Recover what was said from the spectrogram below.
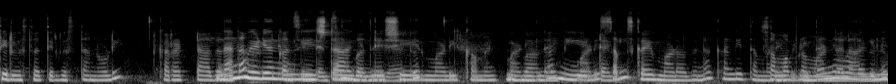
ತಿರುಗಿಸ್ತಾ ತಿರುಗಿಸ್ತಾ ನೋಡಿ ಕರೆಕ್ಟ್ ಆದ ನನ್ನ ವಿಡಿಯೋ ನಿಮಗೆ ಇಷ್ಟ ಆಗಿದೆ. ಶೇರ್ ಮಾಡಿ ಕಮೆಂಟ್ ಮಾಡಿ ಲೈಕ್ ಮಾಡಿ ಸಬ್ಸ್ಕ್ರೈಬ್ ಮಾಡೋದನ್ನು ಖಂಡಿತ ಸಮ ಪ್ರಮಾಣದಲ್ಲಿ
